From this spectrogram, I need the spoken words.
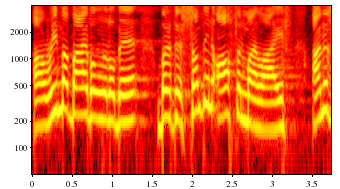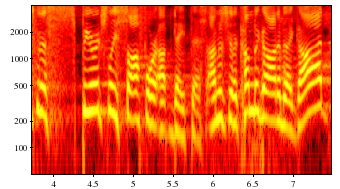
I'll read my Bible a little bit, but if there's something off in my life, I'm just gonna spiritually software update this. I'm just gonna come to God and be like, God,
